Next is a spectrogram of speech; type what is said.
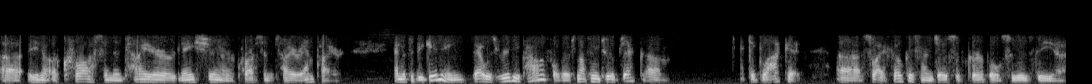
Uh, you know, across an entire nation or across an entire empire. And at the beginning, that was really powerful. There's nothing to object um, to block it. Uh, so I focus on Joseph Goebbels, who was the uh,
